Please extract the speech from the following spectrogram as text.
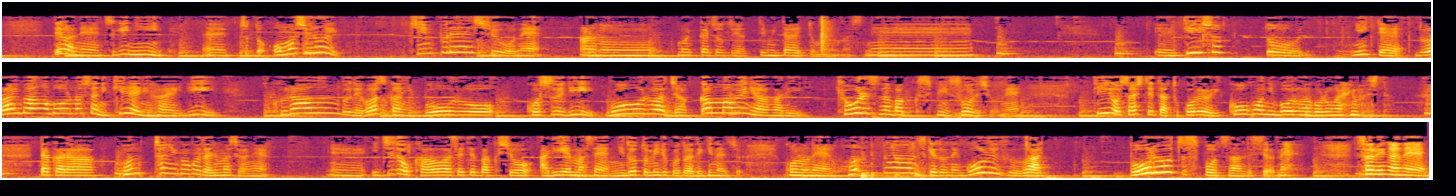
ではね、次に、え、ちょっと面白いチンプレー集をね、あのー、もう一回ちょっとやってみたいと思いますね。えー、ティーショットにてドライバーがボールの下にきれいに入りクラウン部でわずかにボールをこすりボールは若干真上に上がり強烈なバックスピンそうでしょうね。ティーを刺してたところより後方にボールが転がりました。だから本当にこういうことありますよね。えー、一度顔合わせて爆笑ありえません。二度と見ることはできないですよ。このね本当に思うんですけどねゴルフはボールを打つスポーツなんですよね。それがね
